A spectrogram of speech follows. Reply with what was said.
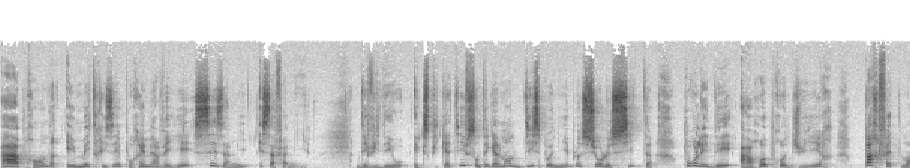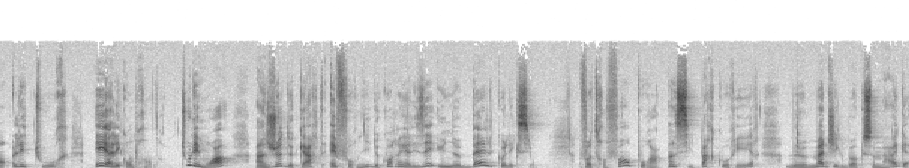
à apprendre et maîtriser pour émerveiller ses amis et sa famille. Des vidéos explicatives sont également disponibles sur le site pour l'aider à reproduire parfaitement les tours et à les comprendre. Tous les mois, un jeu de cartes est fourni de quoi réaliser une belle collection. Votre enfant pourra ainsi parcourir le Magic Box Mag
